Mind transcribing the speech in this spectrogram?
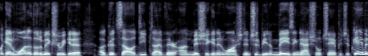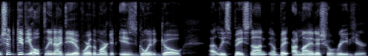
again, wanted though to make sure we get a, a good solid deep dive there on Michigan and Washington. Should be an amazing national championship game and should give you hopefully an idea of where the market is going to go at least based on you know, on my initial read here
